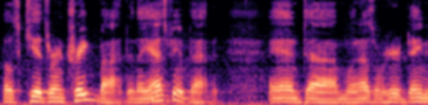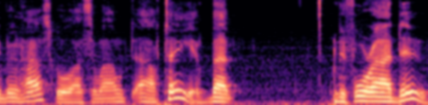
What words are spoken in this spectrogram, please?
those kids are intrigued by it. And they ask me about it. And um, when I was over here at Daniel Boone High School, I said, Well, I'll, I'll tell you. But before I do,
